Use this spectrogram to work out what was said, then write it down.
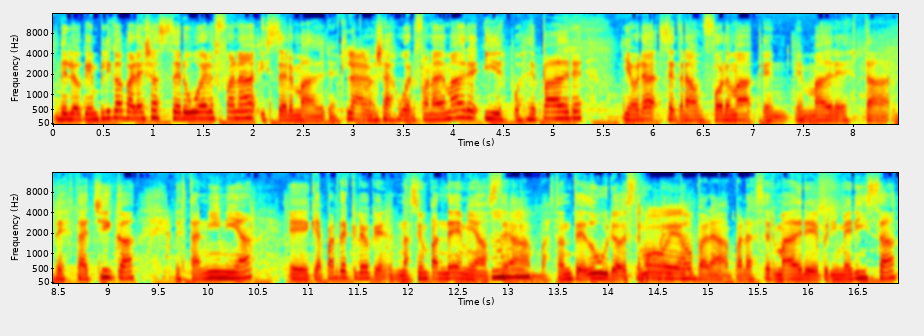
de lo que implica para ella ser huérfana y ser madre. Claro. Ella es huérfana de madre y después de padre y ahora se transforma en, madre de esta, de esta chica, de esta niña. Eh, que aparte creo que nació en pandemia, o sea, bastante duro ese momento para, para, ser madre primeriza.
